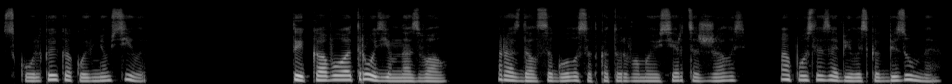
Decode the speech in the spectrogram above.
сколько и какой в нем силы. «Ты кого отродьем назвал?» — раздался голос, от которого мое сердце сжалось, а после забилось как безумное.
